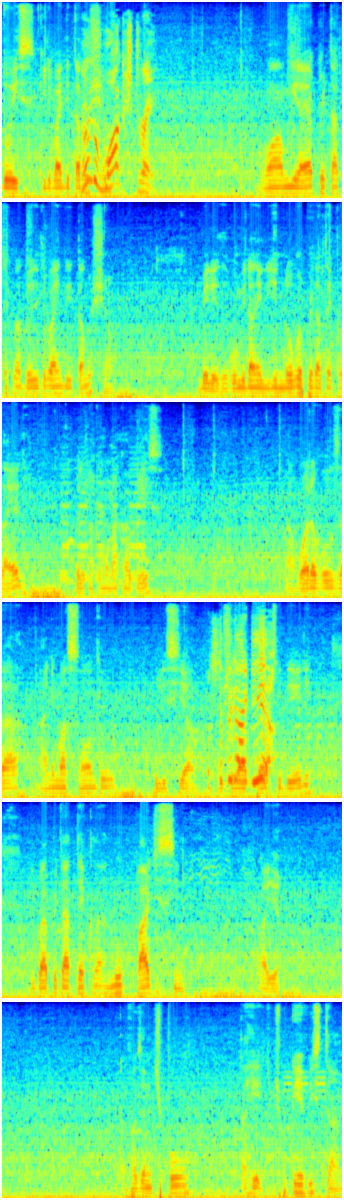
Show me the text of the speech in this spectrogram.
2, que ele vai deitar no chão. Vamos mirar e apertar a tecla 2 ele vai deitar no chão. Beleza, vou mirar nele de novo, apertar a tecla L. Pra ele ficar com a mão na cabeça. Agora eu vou usar a animação do policial. What's the big idea? dele e vai apertar a tecla no pad 5. Aí, ó. Fazendo tipo. Tá re, tipo que revistando.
